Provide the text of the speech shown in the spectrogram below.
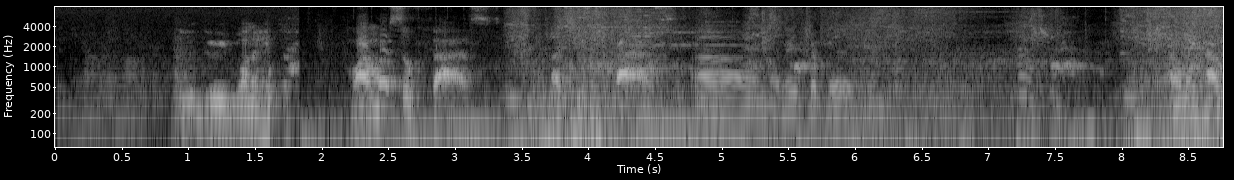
then yeah, why Do, do we want to hit the? Why am I so fast? I see fast. not? Uh, maybe it's your big. I only have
